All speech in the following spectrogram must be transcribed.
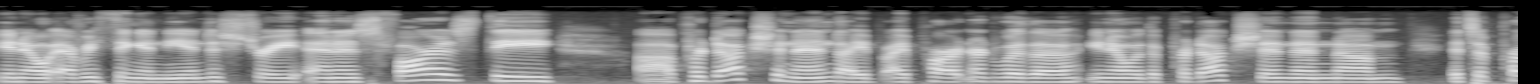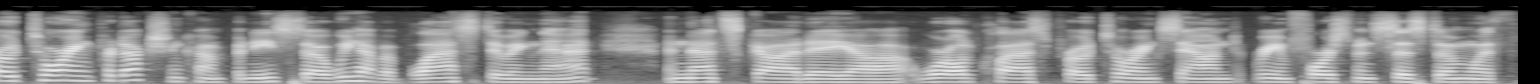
you know, everything in in the industry. And as far as the uh, production end, I, I, partnered with a you know with a production, and um, it's a pro touring production company. So we have a blast doing that, and that's got a uh, world class pro touring sound reinforcement system with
